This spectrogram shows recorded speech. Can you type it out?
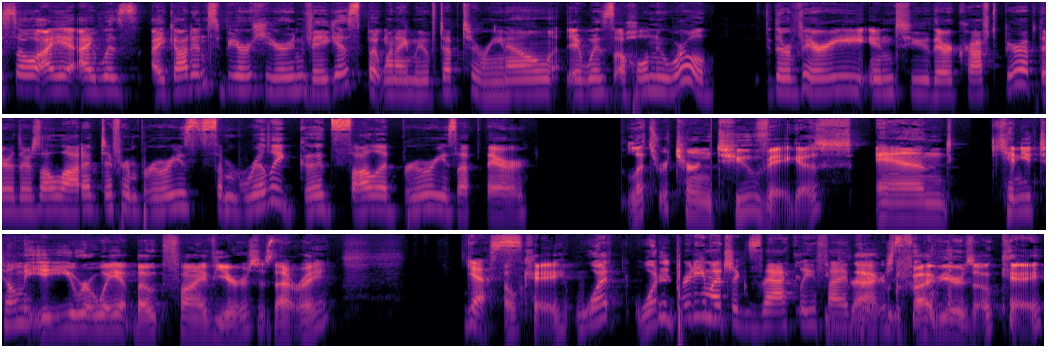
So I I was I got into beer here in Vegas, but when I moved up to Reno, it was a whole new world. They're very into their craft beer up there. There's a lot of different breweries, some really good solid breweries up there let's return to Vegas. And can you tell me you were away about five years? Is that right? Yes. Okay. What what did pretty much exactly five exactly years. five years. Okay.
